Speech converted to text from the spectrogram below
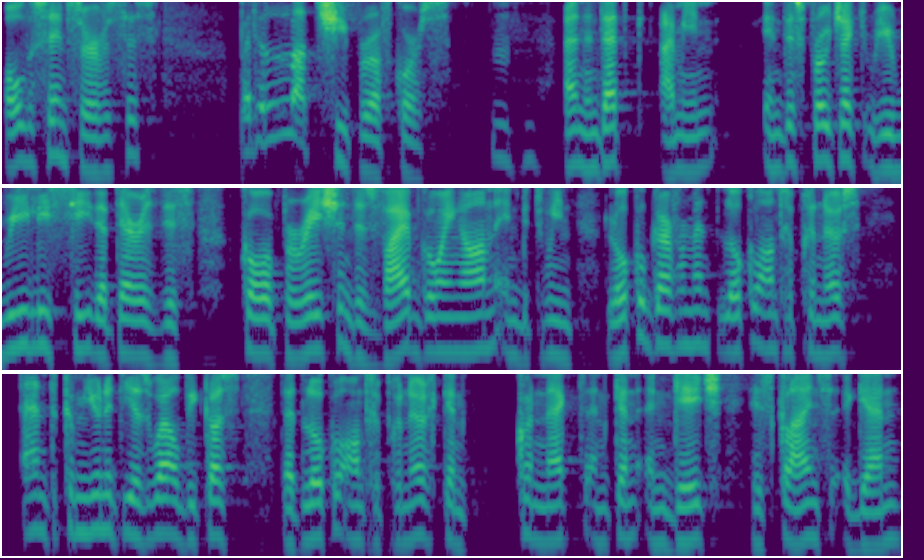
all the same services but a lot cheaper of course Mm -hmm. and in that, I mean, in this project, we really see that there is this cooperation, this vibe going on in between local government, local entrepreneurs, and the community as well, because that local entrepreneur can connect and can engage his clients again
